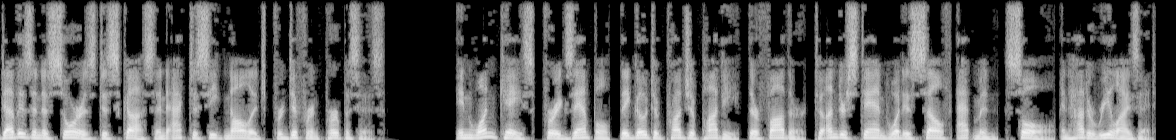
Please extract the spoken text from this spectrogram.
Devas and Asuras discuss and act to seek knowledge, for different purposes. In one case, for example, they go to Prajapati, their father, to understand what is self Atman, soul and how to realize it.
